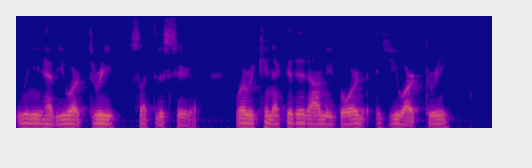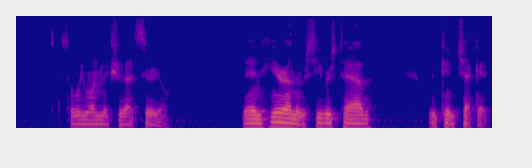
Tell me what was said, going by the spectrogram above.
we need to have UART3 selected as serial. Where we connected it on the board is UART3. So we want to make sure that's serial. Then here on the receivers tab, we can check it,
